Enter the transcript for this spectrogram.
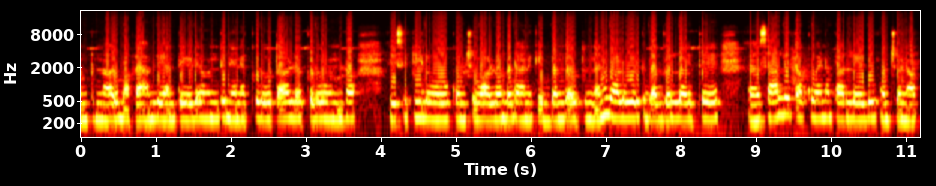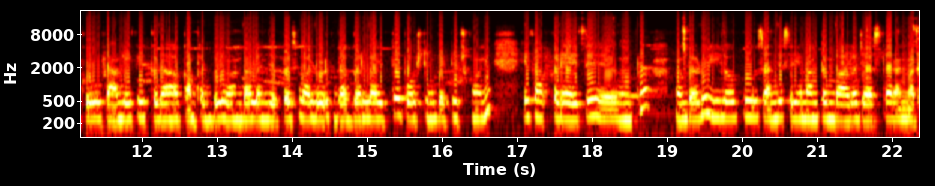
ఉంటున్నారు మా ఫ్యామిలీ అంతా ఏడే ఉంది నేను ఎక్కడో తాళ్ళు ఎక్కడో ఉండ ఈ సిటీలో కొంచెం వాళ్ళు ఉండడానికి ఇబ్బంది అవుతుందని వాళ్ళ ఊరికి దగ్గరలో అయితే శాలరీ తక్కువైనా పర్లేదు కొంచెం నాకు ఫ్యామిలీకి ఇక్కడ కంఫర్టబుల్గా ఉండాలని చెప్పేసి వాళ్ళు ఊరికి దగ్గరలో అయితే పోస్టింగ్ పెట్టించుకొని ఇక అక్కడే అయితే ఉంటూ ఉంటాడు. ఈలోపు సంధ్య శ్రీమంతం బాగా చేస్తారనమాట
